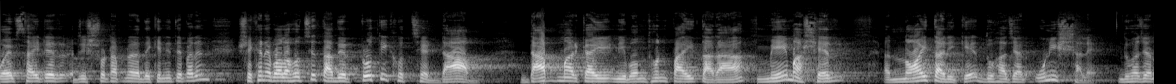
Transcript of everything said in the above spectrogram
ওয়েবসাইটের দৃশ্যটা আপনারা দেখে নিতে পারেন। সেখানে বলা হচ্ছে, তাদের প্রতীক হচ্ছে ডাব। ডাব মার্কাই নিবন্ধন পাই তারা মে মাসের নয় তারিখে দু হাজার উনিশ সালে দু হাজার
